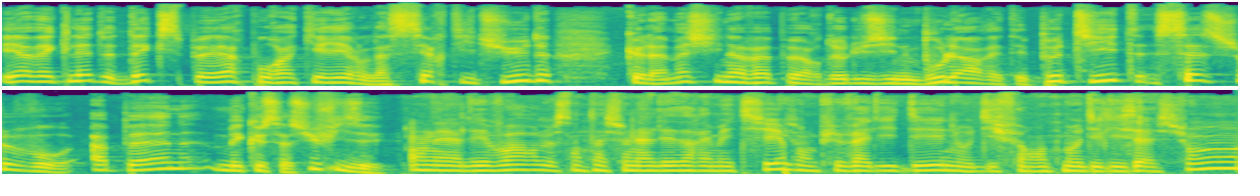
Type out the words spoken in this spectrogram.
et avec l'aide d'experts pour acquérir la certitude que la machine à vapeur de l'usine Boulard était petite, 16 chevaux à peine, mais que ça suffisait. On est allé voir le Centre national des arts et métiers, ils ont pu valider nos différentes modélisations.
